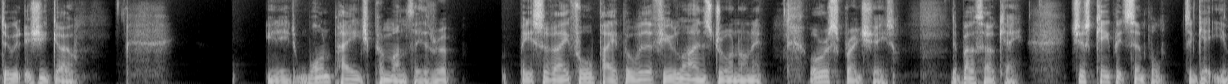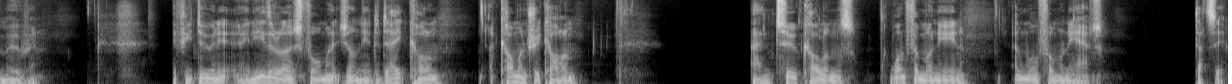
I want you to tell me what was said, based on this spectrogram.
Do it as you go. You need one page per month, either a piece of A4 paper with a few lines drawn on it or a spreadsheet. They're both okay. Just keep it simple to get you moving. If you're doing it in either of those formats, you'll need a date column, a commentary column, and two columns one for money in and one for money out. That's it.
